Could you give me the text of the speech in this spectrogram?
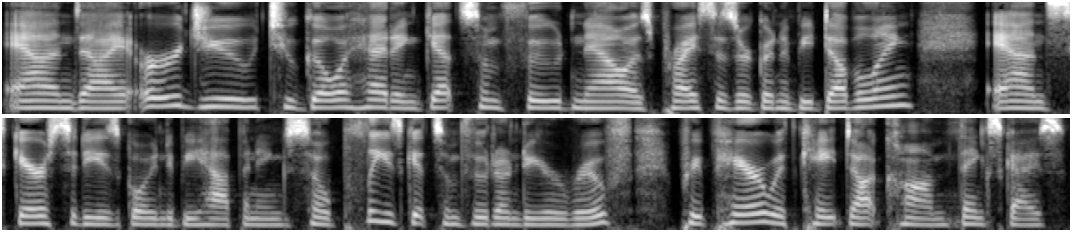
And I urge you to go ahead and get some food now as prices are going to be doubling and scarcity is going to be happening. So please get some food under your roof. Prepare with Kate.com. Thanks, guys.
